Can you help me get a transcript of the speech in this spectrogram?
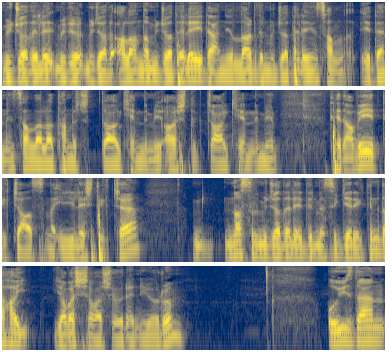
mücadele mücadele alanda mücadele eden yıllardır mücadele insan eden insanlarla tanıştıkça kendimi açtıkça kendimi tedavi ettikçe aslında iyileştikçe nasıl mücadele edilmesi gerektiğini daha yavaş yavaş öğreniyorum. O yüzden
